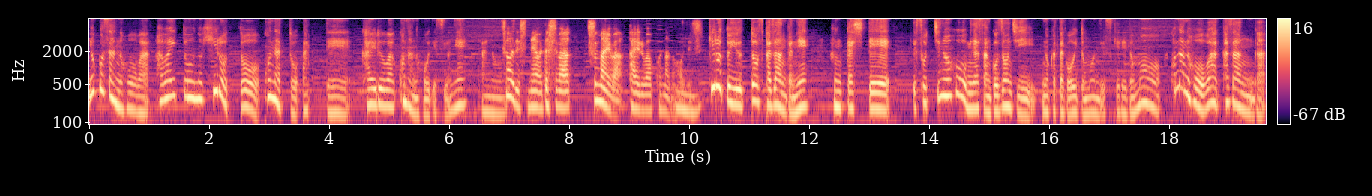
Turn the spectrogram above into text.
ヨコさんの方はハワイ島のヒロとコナとあってカエルはコナの方ですよね。あのそうですね私は住まいはカエルはコナの方です。うん、ヒロというと火山がね噴火してでそっちの方を皆さんご存知の方が多いと思うんですけれどもコナの方は火山が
